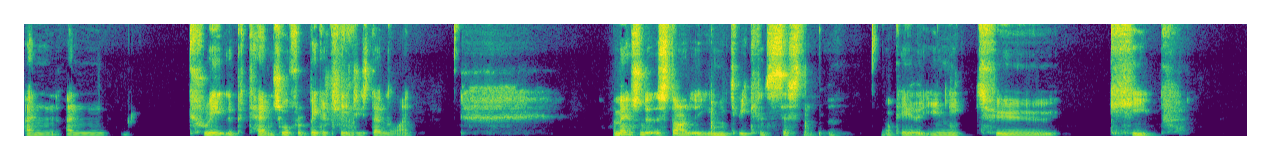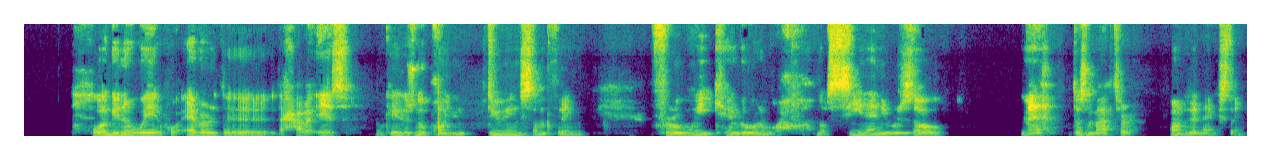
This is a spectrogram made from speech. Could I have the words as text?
and and create the potential for bigger changes down the line. I mentioned at the start that you need to be consistent. Okay, that you need to keep plugging away at whatever the, the habit is. Okay, there's no point in doing something for a week and going, oh, I'm not seeing any result. Meh, doesn't matter. On to the next thing.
